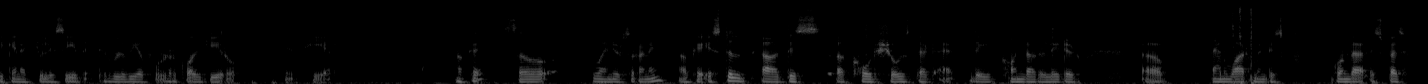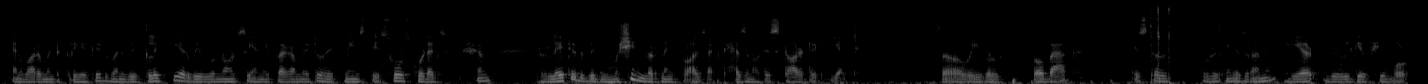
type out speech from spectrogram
we can actually see that there will be a folder called zero here okay so when it's running okay still uh, this uh, code shows that uh, the conda related uh, environment is conda specific environment created. When we click here we will not see any parameters. It means the source code execution related with machine learning project has not started yet. So we will go back. Still everything is running. Here we will give few more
